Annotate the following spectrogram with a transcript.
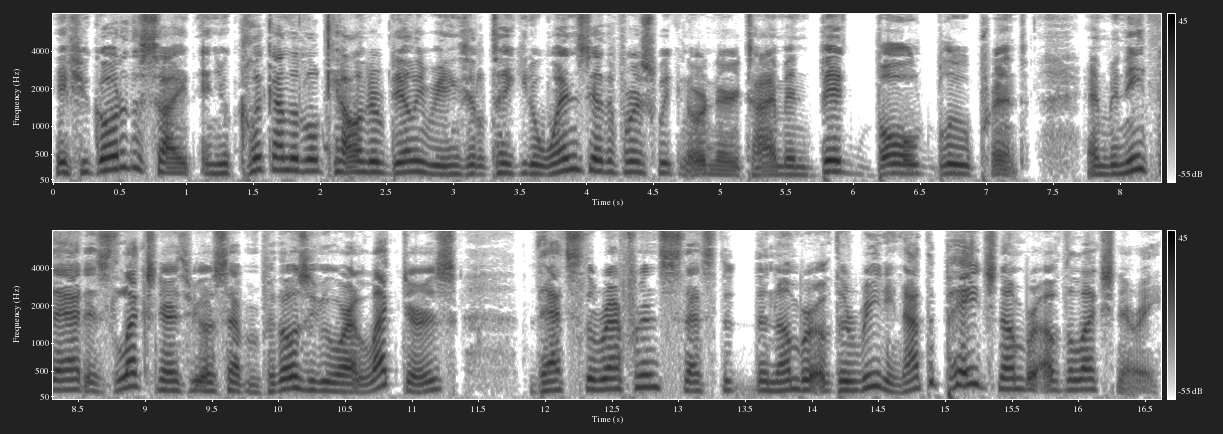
if you go to the site and you click on the little calendar of daily readings, it'll take you to Wednesday of the first week in ordinary time in big, bold blue print. And beneath that is Lectionary 307. For those of you who are lectors, that's the reference, that's the, the number of the reading, not the page number of the lectionary,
